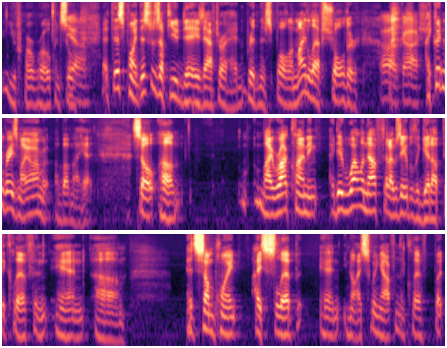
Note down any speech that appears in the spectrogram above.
you from a rope and so on. At this point, this was a few days after I had ridden this bull, and my left shoulder Oh gosh. I couldn't raise my arm above my head. So um, my rock climbing, I did well enough that I was able to get up the cliff, and and um, at some point I slip, and you know I swing out from the cliff, but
